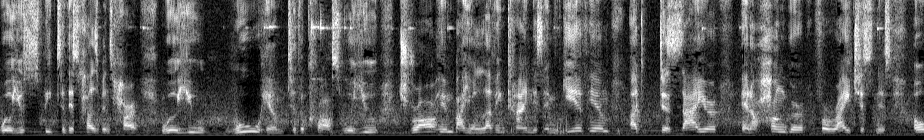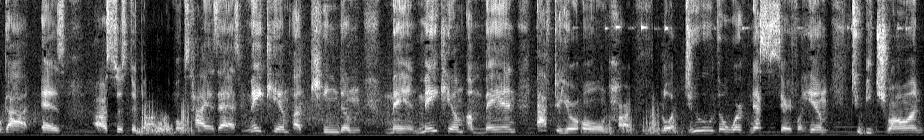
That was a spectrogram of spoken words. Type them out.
Will you speak to this husband's heart? Will you woo him to the cross? Will you draw him by your loving kindness and give him a desire and a hunger for righteousness. Oh God, as our sister daughter, the Most High has asked, make him a kingdom man. Make him a man after your own heart. Lord, do the work necessary for him to be drawn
